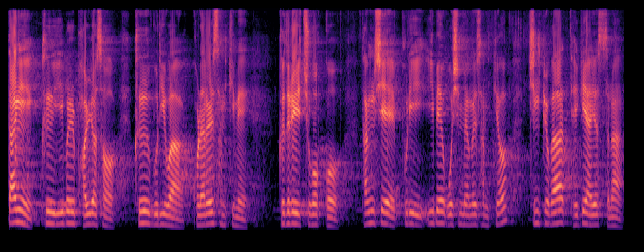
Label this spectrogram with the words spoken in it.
땅이 그 입을 벌려서 그 무리와 고라를 삼킴에 그들이 죽었고 당시에 불이 250명을 삼켜 징표가 되게 하였으나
